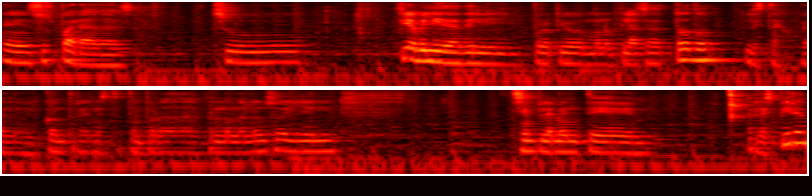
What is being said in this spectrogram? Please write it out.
eh, sus paradas, su fiabilidad del propio monoplaza, todo le está jugando en contra en esta temporada a Fernando Alonso y él simplemente respira,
